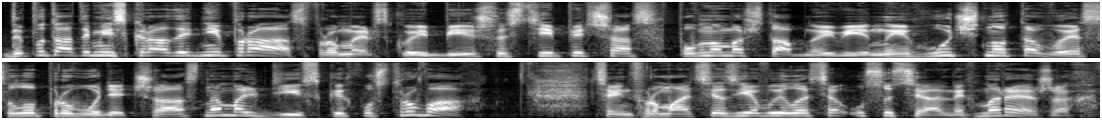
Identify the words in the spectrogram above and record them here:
Депутати міськради Дніпра з промерської більшості під час повномасштабної війни гучно та весело проводять час на Мальдівських островах. Ця інформація з'явилася у соціальних мережах.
